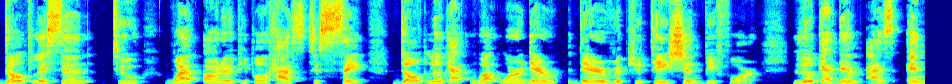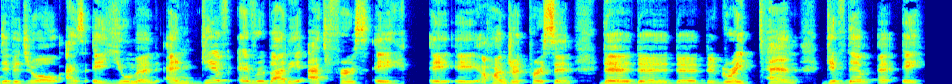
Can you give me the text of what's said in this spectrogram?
don't listen to what other people has to say. Don't look at what were their their reputation before. Look at them as individual as a human and give everybody at first a a, a hundred percent the the the the great 10 give them a a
